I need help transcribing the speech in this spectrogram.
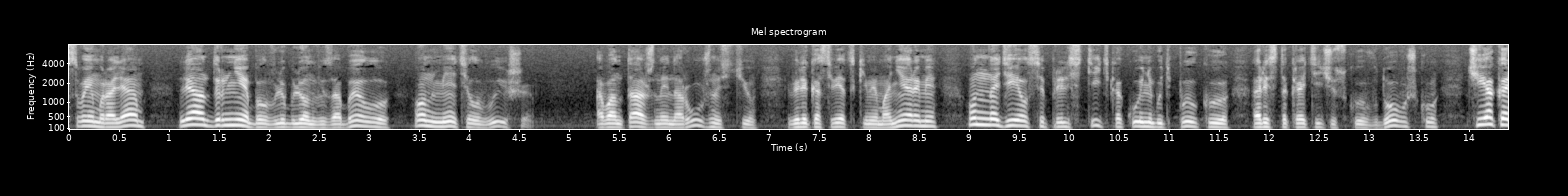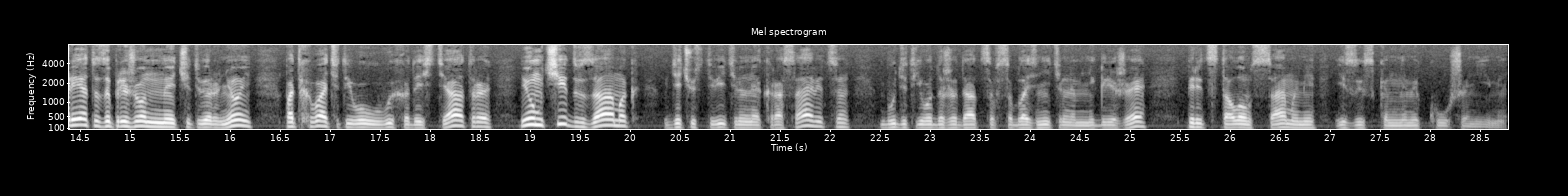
своим ролям Леандр не был влюблен в Изабеллу, он метил выше. Авантажной наружностью, великосветскими манерами он надеялся прельстить какую-нибудь пылкую аристократическую вдовушку, чья карета, запряженная четверней, подхватит его у выхода из театра и умчит в замок, где чувствительная красавица будет его дожидаться в соблазнительном неглиже перед столом с самыми изысканными кушаньями.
